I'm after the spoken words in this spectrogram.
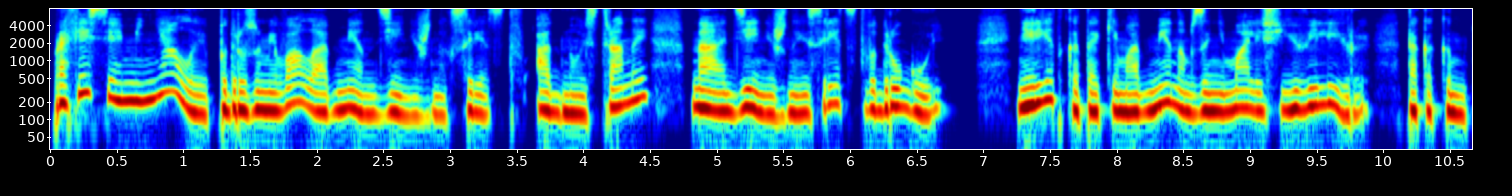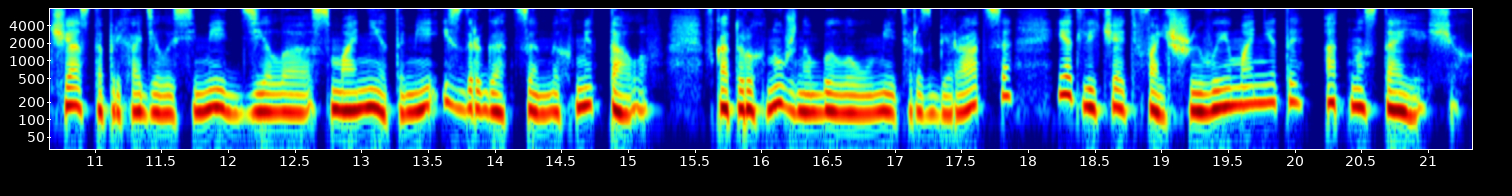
Профессия менялы подразумевала обмен денежных средств одной страны на денежные средства другой. Нередко таким обменом занимались ювелиры, так как им часто приходилось иметь дело с монетами из драгоценных металлов, в которых нужно было уметь разбираться и отличать фальшивые монеты от настоящих.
